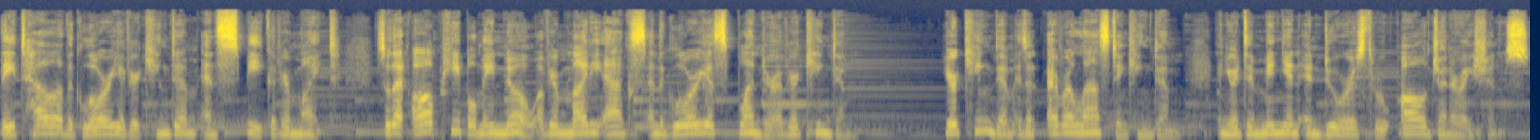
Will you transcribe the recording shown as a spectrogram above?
They tell of the glory of your kingdom and speak of your might, so that all people may know of your mighty acts and the glorious splendor of your kingdom. Your kingdom is an everlasting kingdom, and your dominion endures through all generations.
